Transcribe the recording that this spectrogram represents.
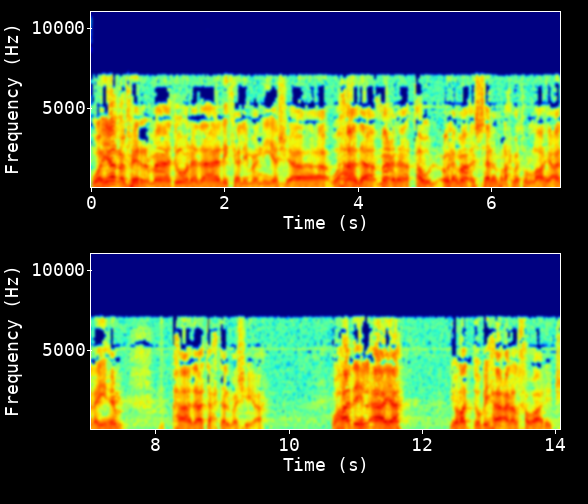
ويغفر ما دون ذلك لمن يشاء. وهذا معنى قول علماء السلف رحمة الله عليهم هذا تحت المشيئة. وهذه الآية يرد بها على الخوارج.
